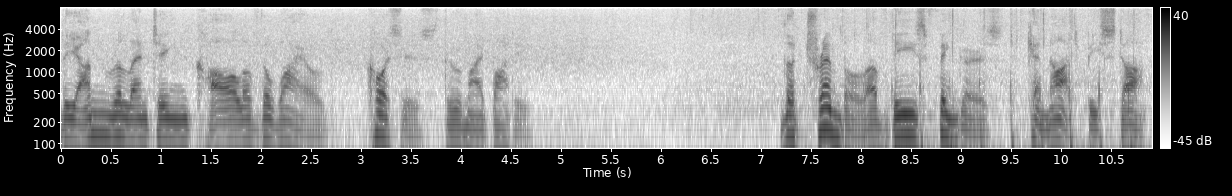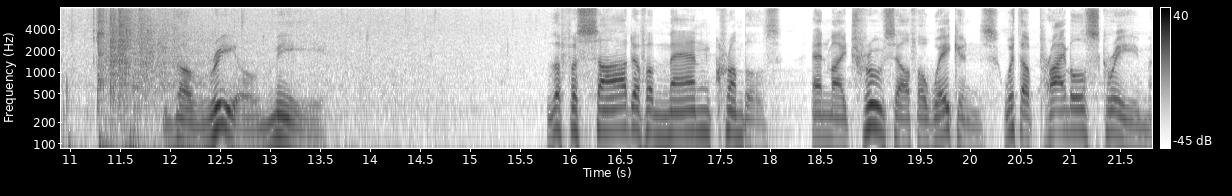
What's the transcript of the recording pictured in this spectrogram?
The unrelenting call of the wild courses through my body. The tremble of these fingers cannot be stopped. The real me. The facade of a man crumbles, and my true self awakens with a primal scream.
